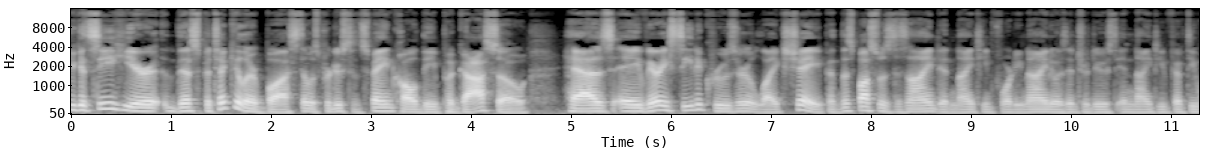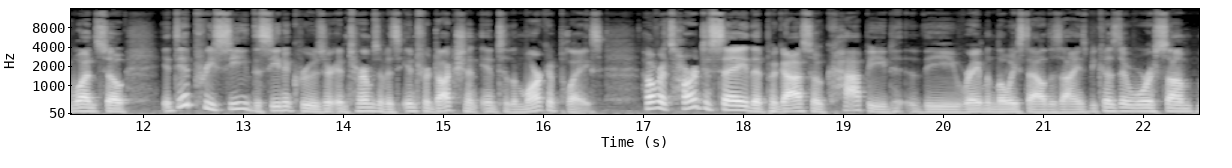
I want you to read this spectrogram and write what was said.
You can see here this particular bus that was produced in Spain called the Pegaso has a very scenic cruiser like shape. And this bus was designed in 1949. It was introduced in 1951. So it did precede the scenic cruiser in terms of its introduction into the marketplace. However, it's hard to say that Pegaso copied the Raymond Loewy style designs because there were some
